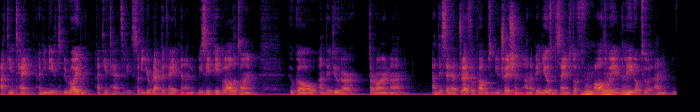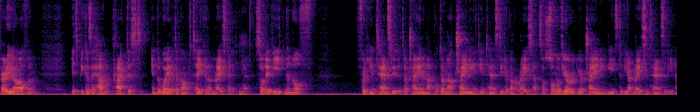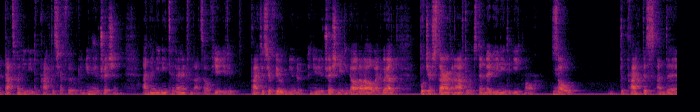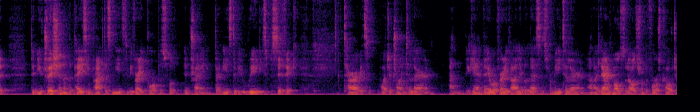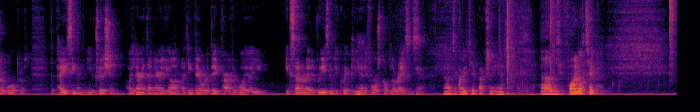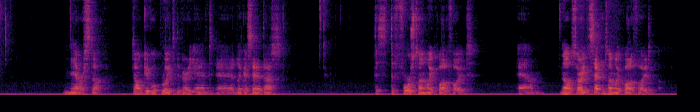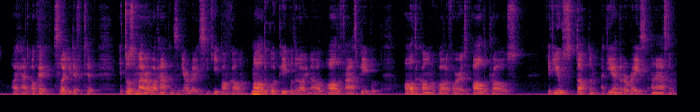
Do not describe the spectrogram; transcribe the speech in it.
at the intent and you needed to be riding at the intensity so that you're replicating and we see people all the time who go and they do their their Ironman and they say I have dreadful problems with nutrition and I've been using the same stuff Mm, all the mm, way in the mm. lead up to it and very often it's because they haven't practiced in the way that they're going to take it on race day Yeah. so they've eaten enough for the intensity that they're training at but they're not training at the intensity they're going to race at so some of your, your training needs to be at race intensity and that's when you need to practice your food and your Yeah. nutrition and then you need to learn from that. So if you if you practice your food and your, and your nutrition, you think, oh, that all went well, but you're starving afterwards, then maybe you need to eat more. Yeah. So the practice and the the nutrition and the pacing practice needs to be very purposeful in training. There needs to be really specific targets what you're trying to learn. And again, they were very valuable lessons for me to learn. And I learned most of those from the first coach I worked with. The pacing and the nutrition, I learned them early on. And I think they were a big part of why I accelerated reasonably quickly Yeah. in the first couple of races. Yeah. No, that's a great tip, actually. Yeah. And final tip. Never stop. Don't give up right to the very end. Uh, like I said, that this the first time I qualified. Um, no, sorry, the second time I qualified, I had okay, slightly different tip. It doesn't matter what happens in your race, you keep on going. Mm. All the good people that I know, all the fast people, all the Kona qualifiers, all the pros. If you stop them at the end of the race and ask them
